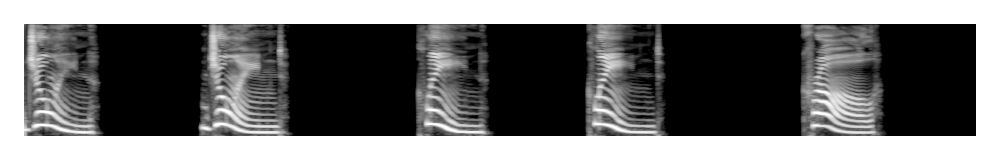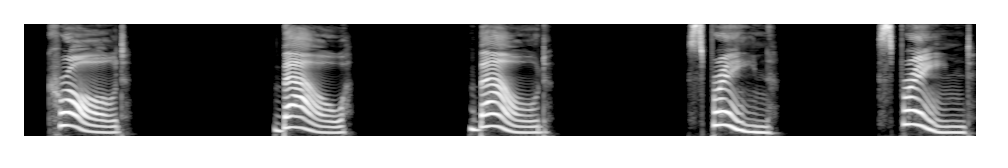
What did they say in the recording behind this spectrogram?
Join. Joined. Clean. Cleaned. Crawl. Crawled. Bow. Bowed. Sprain. Sprained.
